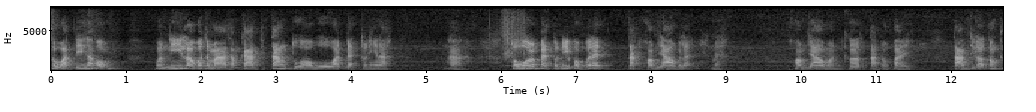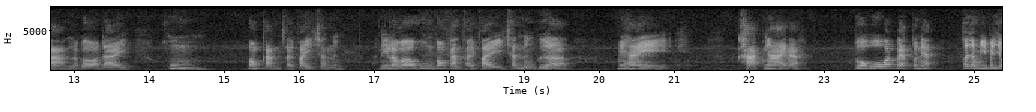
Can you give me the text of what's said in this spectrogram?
สวัสดีครับผม วันนี้เราก็จะมาทำการติดตั้งตัวโวลวัดแบตตัวนี้นะ อ่า ตัวโวลต์วัดแบตตัวนี้ผมก็ได้ตัดความยาวไปแล้วเห็นไหมความยาวมันก็ตัดออกไป ตามที่เราต้องการแล้วก็ได้หุ้มป้องกันสายไฟอีกชั้นหนึ่งอันนี้เราก็หุ้มป้องกันสายไฟอีกชั้นหนึ่งเพื่อไม่ให้ขาดง่ายนะ ตัวโวลต์วัดแบตตัวเนี้ยก็จะมีประโย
